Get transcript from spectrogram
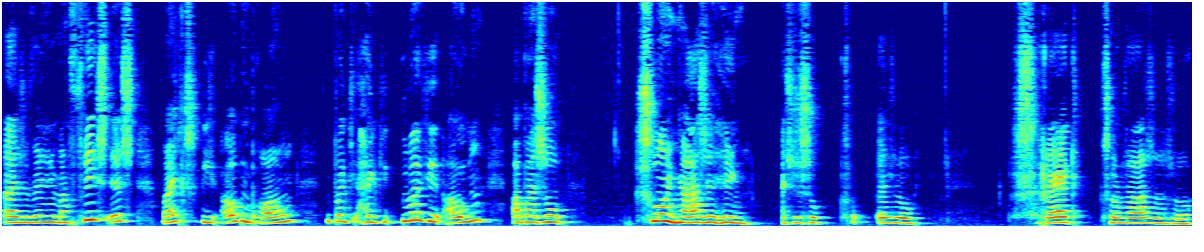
also wenn jemand fies ist, meinst du die Augenbrauen über die, halt über die Augen, aber so zur Nase hin. also so, also schräg zur Nase so.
